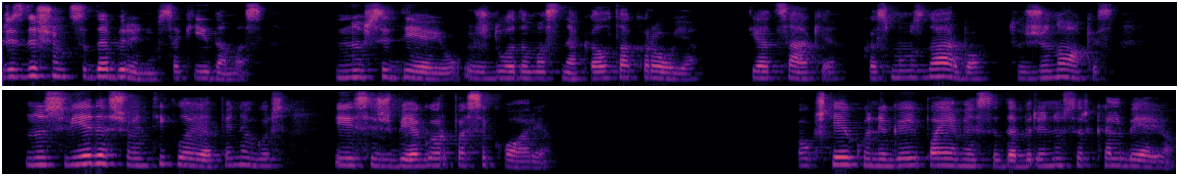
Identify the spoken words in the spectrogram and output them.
trisdešimt sidabrinių sakydamas nusidėjau išduodamas nekaltą kraują Tie atsakė, kas mums darbo, tu žinokis. Nusviedęs šventykloje pinigus, jis išbėgo ir pasikorė. Aukštieji kunigai paėmė sidabrinius ir kalbėjo,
